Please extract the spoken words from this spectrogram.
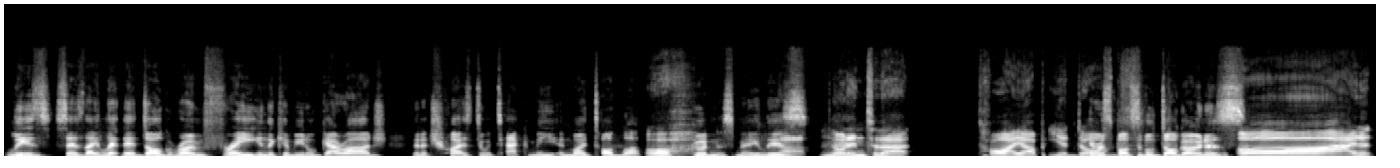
Liz says they let their dog roam free in the communal garage. Then it tries to attack me and my toddler. Oh, Goodness me, Liz. nah, not into that. Tie up your dog. Irresponsible dog owners. Oh, I hate it.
